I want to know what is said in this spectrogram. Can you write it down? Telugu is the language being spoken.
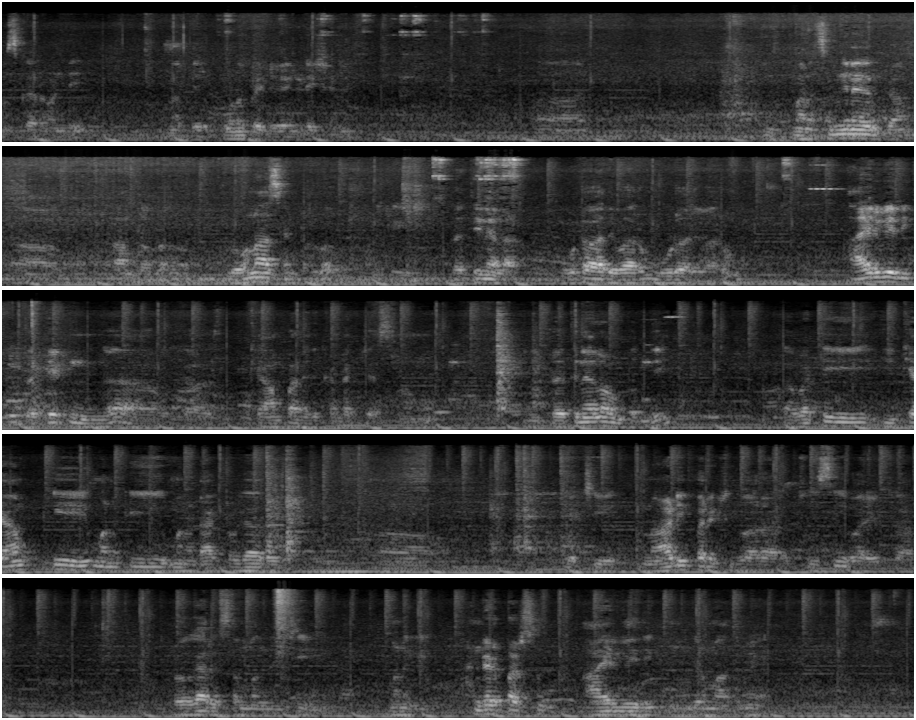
నమస్కారం అండి. నా పేరు పూనపేటి వెంకటేష్ అండి. మన సింగనగర్ గ్రా ప్రాంతంలో లోనా సెంటర్లో మనకి ప్రతి నెల ఒకటో ఆదివారం మూడో ఆదివారం ఆయుర్వేదిక్ ప్రత్యేకంగా ఒక క్యాంప్ అనేది కండక్ట్ చేస్తున్నాము. ఇది ప్రతి నెల ఉంటుంది. కాబట్టి ఈ క్యాంప్కి మనకి మన డాక్టర్ గారు వచ్చి నాడీ పరీక్ష ద్వారా చూసి వారి యొక్క రోగాలకు సంబంధించి మనకి హండ్రెడ్ పర్సెంట్ ఆయుర్వేదిక్ మందులు మాత్రమే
